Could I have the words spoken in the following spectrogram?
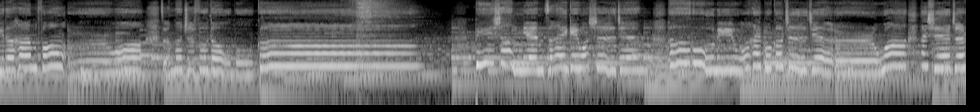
你的寒风，而我怎么支付都不够。闭上眼，再给我时间，呵护你我还不够直接，而我还学着让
